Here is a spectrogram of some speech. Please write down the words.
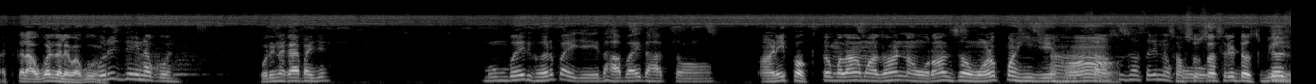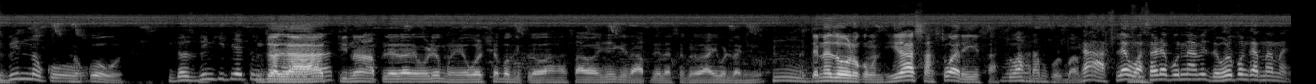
आजकाल अवघड झाले बाबू. पोरीच देईना कोण पोरीना काय पाहिजे? मुंबईत घर पाहिजे. दहा बाय दहाचं आणि फक्त मला माझा नवरा जवळ पाहिजे. हा, हा. सासू सासरे नको. सासू सासरे डस्टबिन. डस्टबिन नको. नको. डस्टबिन किती आहे तुमच्या जला घरात? तिनं आपल्याला एवढे मह- वर्ष बघितलं. हा सा- हे केलं आपल्याला सगळं आई वडिलांनी. त्यांना जवळ नको म्हणते. या सासवा रे सासवा हराम ह्या असल्या वसाड्या पोरीने आम्ही जवळ पण करणार नाही.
